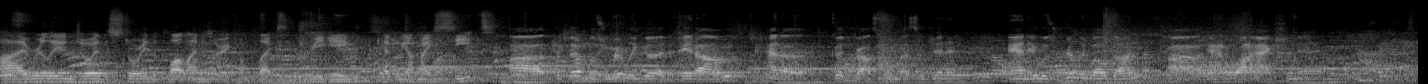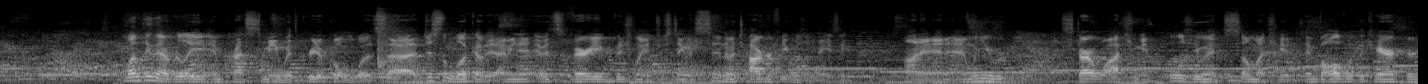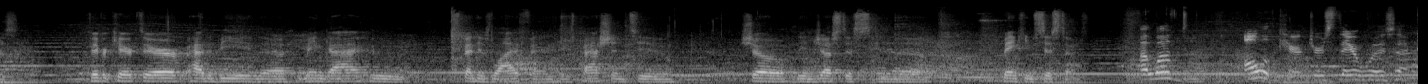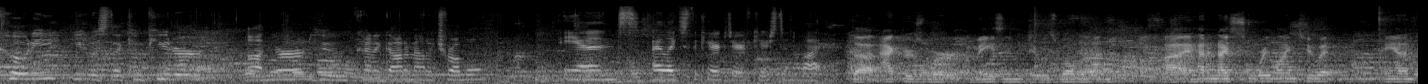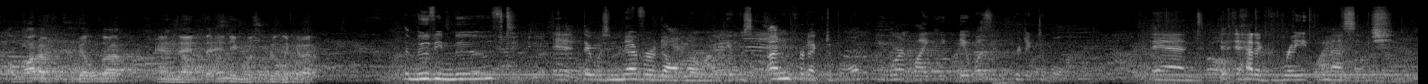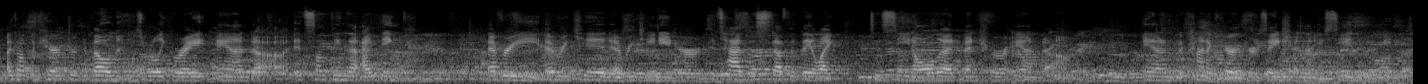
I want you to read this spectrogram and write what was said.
I really enjoyed the story. The plot line was very complex, intriguing, kept me on my seat. Uh, the film was really good. It um, had a good gospel message in it, and it was really well done. Uh, it had a lot of action in it. One thing that really impressed me with Creed of Gold was uh, just the look of it. I mean, it, it, was very visually interesting. The cinematography was amazing on it, and, and when you start watching it, pulls you in so much. You get involved with the characters. Favorite character had to be the main guy who spent his life and his passion to show the injustice in the banking system. I loved all of the characters. There was uh, Cody, he was the computer uh, nerd who kind of got him out of trouble. And I liked the character of Kirsten a lot. The actors were amazing. It was well done. Uh, it had a nice storyline to it, and a lot of build up and then the ending was really good. The movie moved. It, there was never a dull moment. It was unpredictable. You weren't like it wasn't predictable. And it, it had a great message. I thought the character development was really great, and uh, it's something that I think every every kid, every teenager, it has this stuff that they like to see in all the adventure and um, and the kind of characterization that you see in the movie.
